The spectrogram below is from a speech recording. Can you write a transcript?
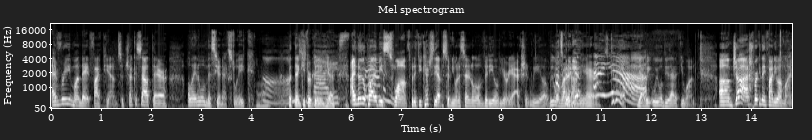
every Monday at 5 p.m. So check us out there. Elena will miss you next week. but thank you for being here. I know you'll probably be swamped, but if you catch the episode and you want to send in a little video of your reaction, we uh, we will run it on the air. Yeah. Yeah, we, we will do that if you want. Um, Josh, where can they find you online?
